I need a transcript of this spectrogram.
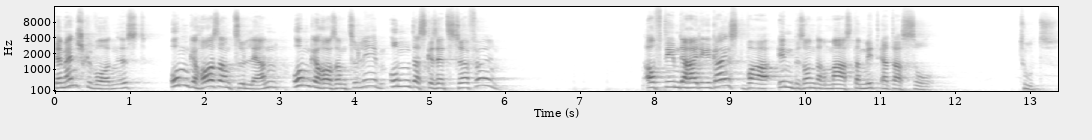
der Mensch geworden ist, um Gehorsam zu lernen, um Gehorsam zu leben, um das Gesetz zu erfüllen. Auf dem der Heilige Geist war in besonderem Maß, damit er das so tut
